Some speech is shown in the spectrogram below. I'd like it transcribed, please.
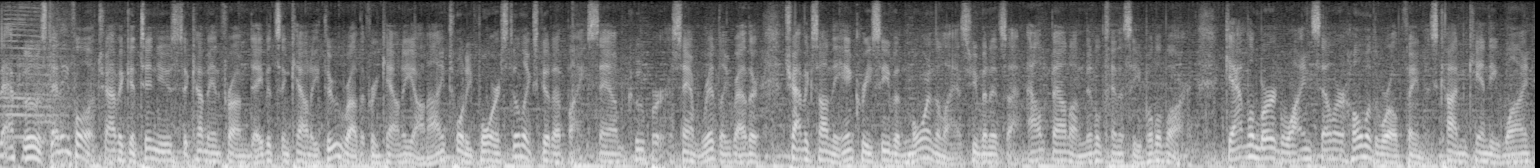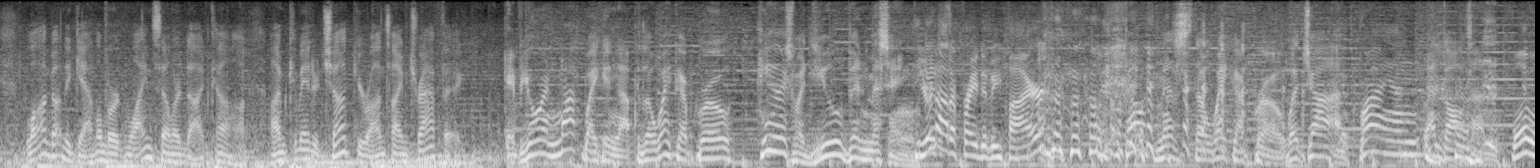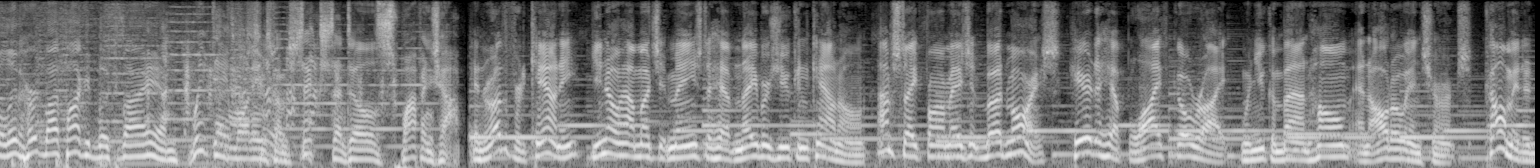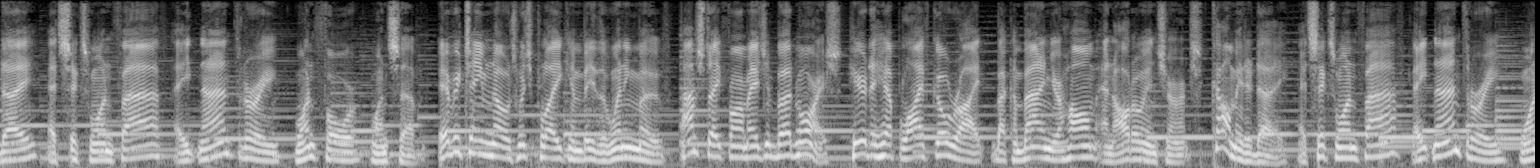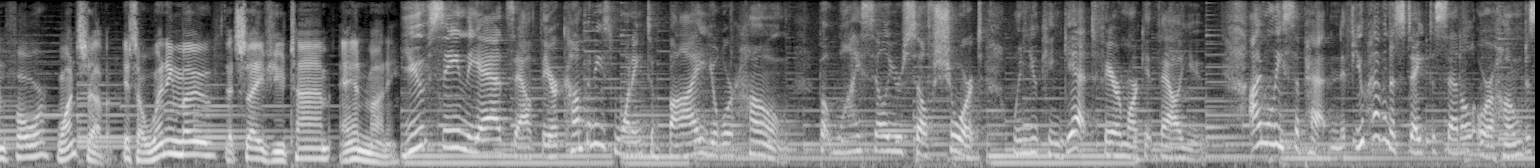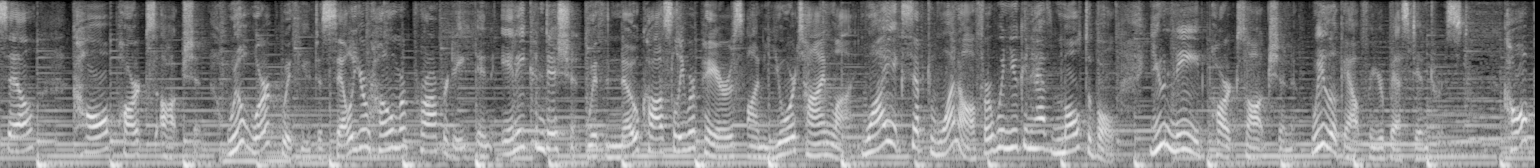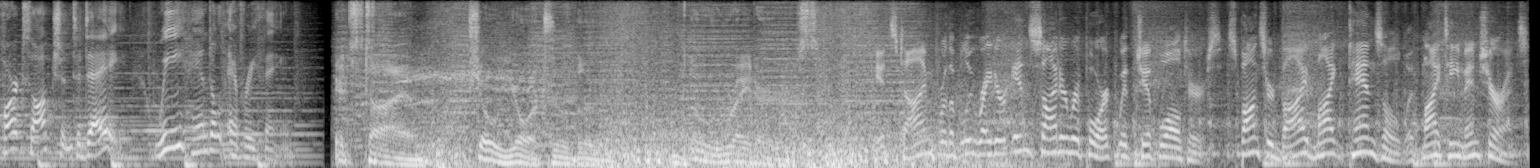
Good afternoon. Steady flow of traffic continues to come in from Davidson County through Rutherford County on I-24. Still looks good up by Sam Cooper, Sam Ridley rather. Traffic's on the increase even more in the last few minutes uh, outbound on Middle Tennessee Boulevard. Gatlinburg Wine Cellar, home of the world famous cotton candy wine. Log on to GatlinburgWineCellar.com. I'm Commander Chuck. You're on time traffic. If you're not waking up to the wake up crew, here's what you've been missing. You're not afraid to be fired. Don't miss the wake up crew with John, Brian, and Dalton. Boy, will it hurt my pocketbook if I am. Weekday mornings from 6 until Swap and Shop. In Rutherford County, you know how much it means to have neighbors you can count on. I'm State Farm Agent Bud Morris, here to help life go right when you combine home and auto insurance. Call me today at 615 893 1417. Every team knows which play can be the winning move. I'm State Farm Agent Bud Morris, here to help life go right by combining your home and auto insurance. Call me today at 615 893 1417. It's a winning move that saves you time and money. You've seen the ads out there, companies wanting to buy your home. But why sell yourself short when you can get fair market value? I'm Lisa Patton. If you have an estate to settle or a home to sell, call Parks Auction. We'll work with you to sell your home or property in any condition with no costly repairs on your timeline. Why accept one offer when you can have multiple? You need Parks Auction. We look out for your best interest. Call Parks Auction today. We handle everything. It's time. Show your true blue. Blue Raiders. It's time for the Blue Raider Insider Report with Chip Walters, sponsored by Mike Tanzel with My Team Insurance,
